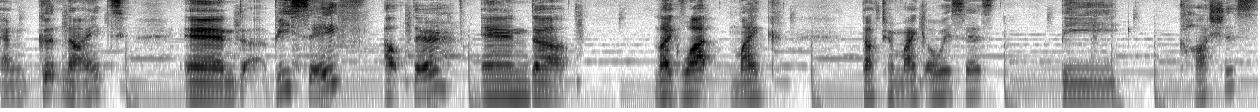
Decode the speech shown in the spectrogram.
and good night. And uh, be safe out there. And uh, like what Mike, Dr. Mike always says, be cautious,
